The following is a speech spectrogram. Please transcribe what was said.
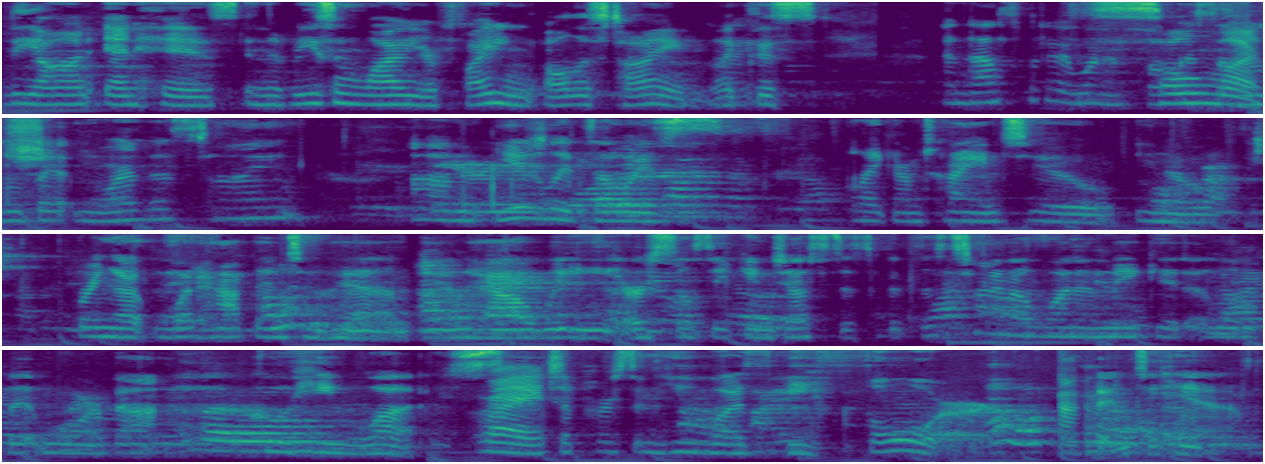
Leon and his, and the reason why you're fighting all this time, like this. And that's what I want to So focus a little bit more this time. Um, usually it's always like I'm trying to, you know, bring up what happened to him and how we are still seeking justice. But this time I want to make it a little bit more about who he was. Right. The person he was before happened to him.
